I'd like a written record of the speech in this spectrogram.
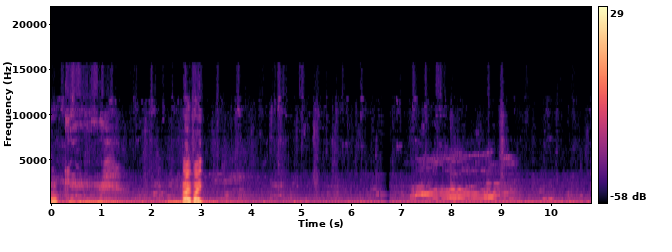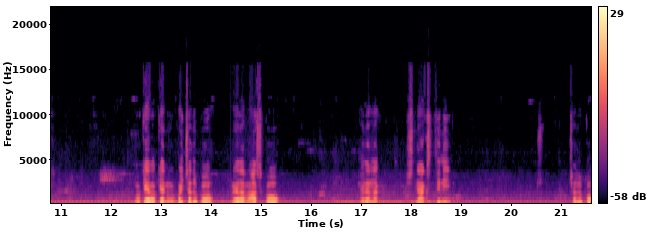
Okay. Bye bye okay okay నువ్వు పోయి చదువుకో లేదా రాసుకో. ఏదన్నా స్నాక్స్ తిని చదువుకో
